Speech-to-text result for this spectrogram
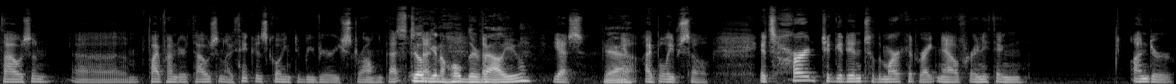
600,000, uh, 500,000, I think is going to be very strong. That, Still going to hold their value? Uh, yes. Yeah. yeah. I believe so. It's hard to get into the market right now for anything under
